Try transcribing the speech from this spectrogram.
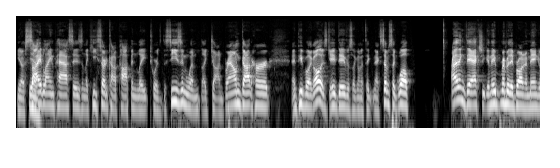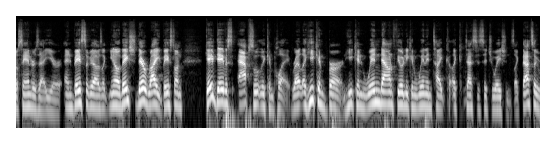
you know sideline passes and like he started kind of popping late towards the season when like John Brown got hurt and people like, oh, is Gabe Davis like going to take the next step? It's like, well, I think they actually, and they remember they brought in Emmanuel Sanders that year, and basically I was like, you know, they sh- they're right based on Gabe Davis absolutely can play, right? Like he can burn, he can win downfield, and he can win in tight like contested situations. Like that's a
